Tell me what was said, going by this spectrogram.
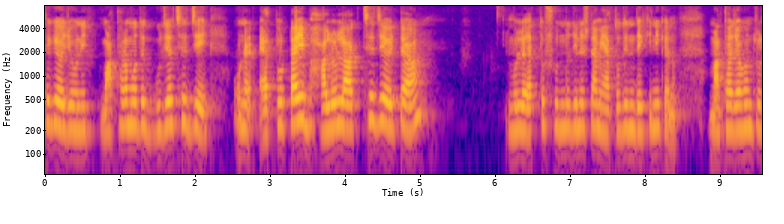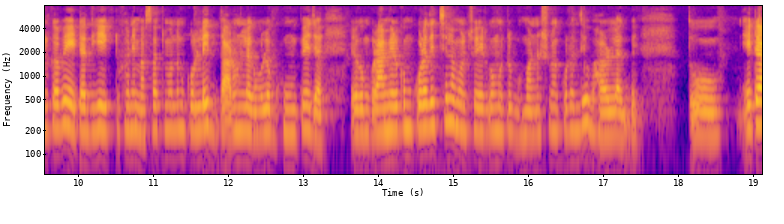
থেকে ওই যে উনি মাথার মধ্যে গুজেছে যে, ওনার এতটাই ভালো লাগছে যে ওইটা বলল, এত সুন্দর জিনিসটা আমি এতদিন দেখিনি কেন? মাথা যখন চুলকাবে, এটা দিয়ে একটুখানি মাসাজ মতন করলেই দারুণ লাগে। বলো ঘুম পেয়ে যায়। এরকম করে, আমি এরকম করে দিচ্ছিলাম, বলছো, এরকম একটু ঘুমানোর সময় করে দিও, ভালো লাগবে। তো এটা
